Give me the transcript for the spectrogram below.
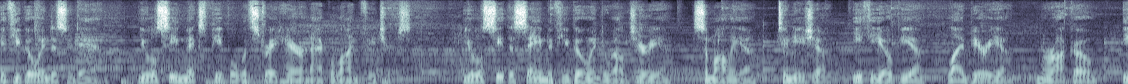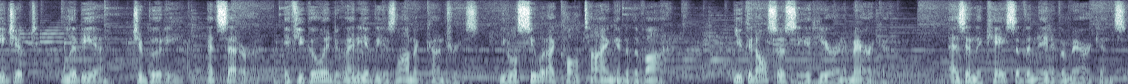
If you go into Sudan, you will see mixed people with straight hair and aquiline features. You will see the same if you go into Algeria, Somalia, Tunisia, Ethiopia, Liberia, Morocco, Egypt, Libya, Djibouti, etc. If you go into any of the Islamic countries, you will see what I call tying into the vine. You can also see it here in America. As in the case of the Native Americans,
